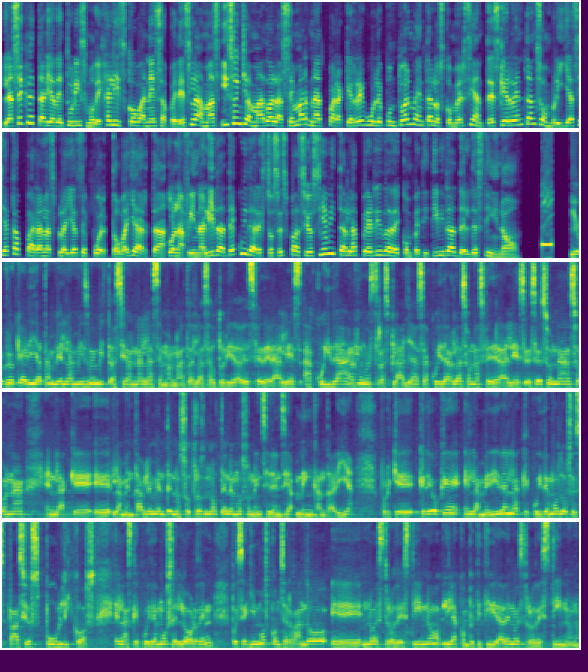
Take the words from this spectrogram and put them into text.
La secretaria de Turismo de Jalisco, Vanessa Pérez Lamas, hizo un llamado a la Semarnat para que regule puntualmente a los comerciantes que rentan sombrillas y acaparan las playas de Puerto Vallarta, con la finalidad de cuidar estos espacios y evitar la pérdida de competitividad del destino. Yo creo que haría también la misma invitación a las semanatas, las autoridades federales, a cuidar nuestras playas, a cuidar las zonas federales. Esa es una zona en la que eh, lamentablemente nosotros no tenemos una incidencia. Me encantaría, porque creo que en la medida en la que cuidemos los espacios públicos, en las que cuidemos el orden, pues seguimos conservando eh, nuestro destino y la competitividad de nuestro destino.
